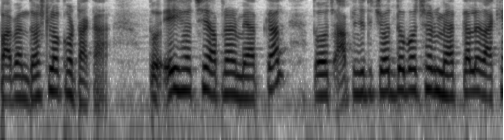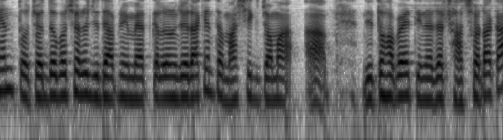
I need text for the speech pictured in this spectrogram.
পাবেন দশ লক্ষ টাকা। তো এই হচ্ছে আপনার মেয়াদকাল। তো আপনি যদি চোদ্দ বছর মেয়াদকালে রাখেন, তো চোদ্দ বছরে যদি আপনি মেয়াদকাল অনুযায়ী রাখেন, তো মাসিক জমা দিতে হবে তিন হাজার সাতশো টাকা।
